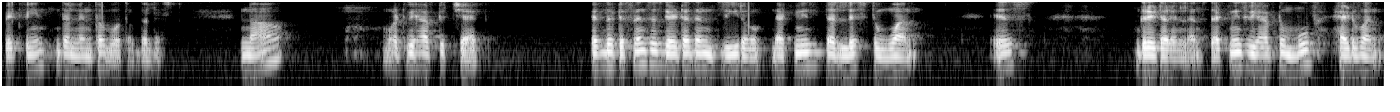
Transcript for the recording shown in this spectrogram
between the length of both of the lists. Now, what we have to check, if the difference is greater than zero, that means the list one is greater in length. That means we have to move head one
